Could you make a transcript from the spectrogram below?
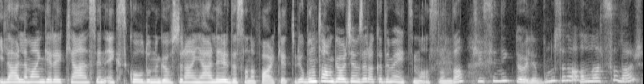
ilerlemen gereken, senin eksik olduğunu gösteren yerleri de sana fark ettiriyor. Bunu tam göreceğimiz yer akademi eğitimi aslında. Kesinlikle öyle. Bunu sana anlatsalar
